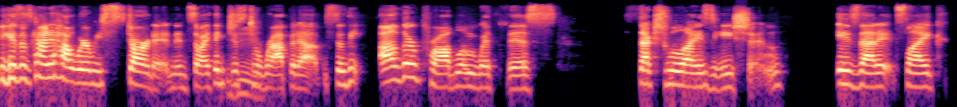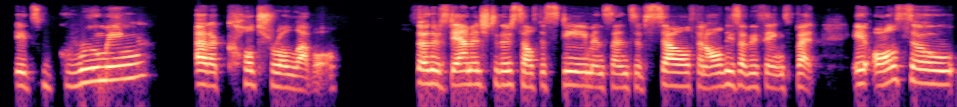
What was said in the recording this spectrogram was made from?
Because it's kind of how where we started. And so I think just mm-hmm. to wrap it up. So the other problem with this sexualization is that it's like it's grooming at a cultural level. So there's damage to their self esteem and sense of self and all these other things, but it also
